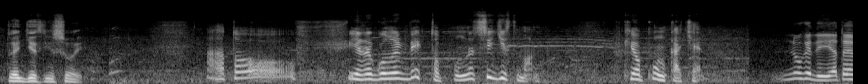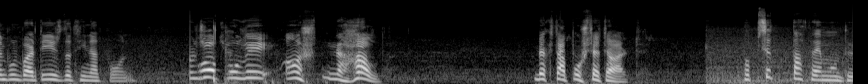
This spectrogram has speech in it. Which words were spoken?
këtu janë gjithë njësoj ata i rregullojnë vetë këto punët si gjithmonë kjo punë ka qenë Nuk e di, ato janë punë partish, do të dinë ata punë. Populli është në hall me këta pushtetarët. Po pse ta them unë ty?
